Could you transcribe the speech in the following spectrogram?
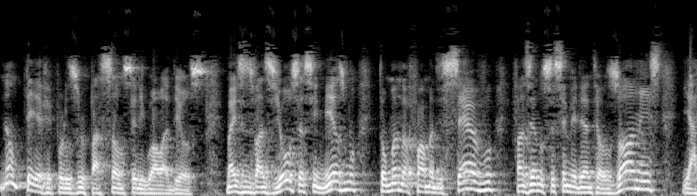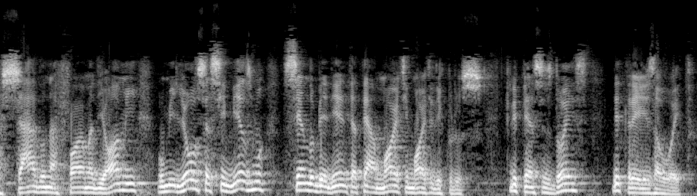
não teve por usurpação ser igual a Deus, mas esvaziou-se a si mesmo, tomando a forma de servo, fazendo-se semelhante aos homens, e achado na forma de homem, humilhou-se a si mesmo, sendo obediente até a morte e morte de cruz. Filipenses 2, de 3 a 8.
